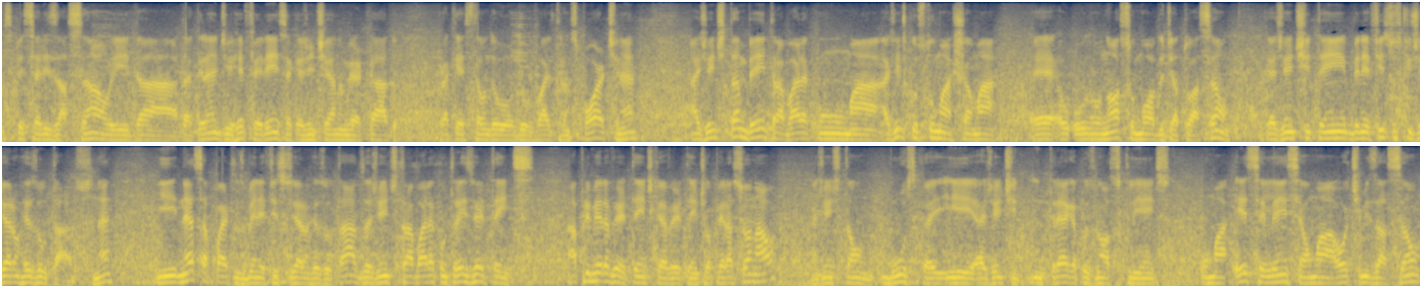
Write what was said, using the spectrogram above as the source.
especialização e da, da grande referência que a gente é no mercado para a questão do, do Vale Transporte, né? A gente também trabalha com uma. A gente costuma chamar é, o, o, nosso modo de atuação que a gente tem benefícios que geram resultados, né? E nessa parte dos benefícios que geram resultados, a gente trabalha com três vertentes. A primeira vertente, que é a vertente operacional, a gente então busca e a gente entrega para os nossos clientes uma excelência, uma otimização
